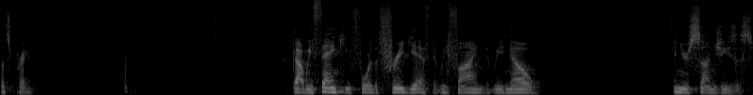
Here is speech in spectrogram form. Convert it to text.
Let's pray. God, we thank you for the free gift that we find, that we know in your Son, Jesus.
